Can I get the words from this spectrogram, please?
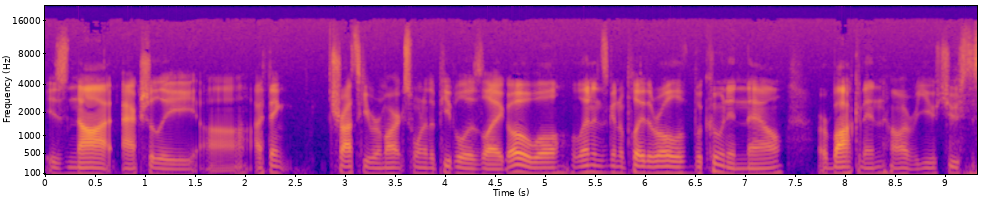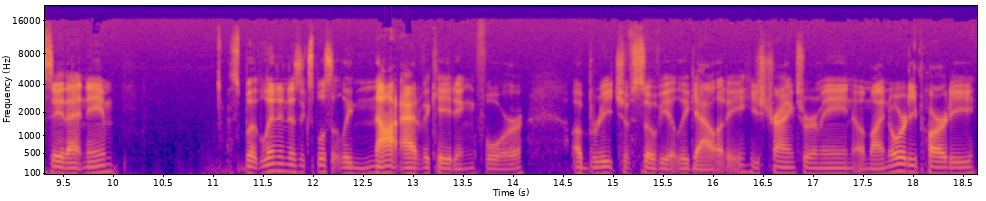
is not actually. Uh, I think Trotsky remarks one of the people is like, "Oh well, Lenin's going to play the role of Bakunin now, or Bakunin, however you choose to say that name." But Lenin is explicitly not advocating for a breach of Soviet legality. He's trying to remain a minority party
